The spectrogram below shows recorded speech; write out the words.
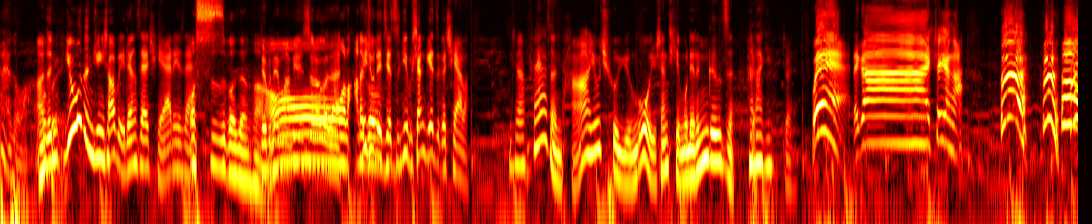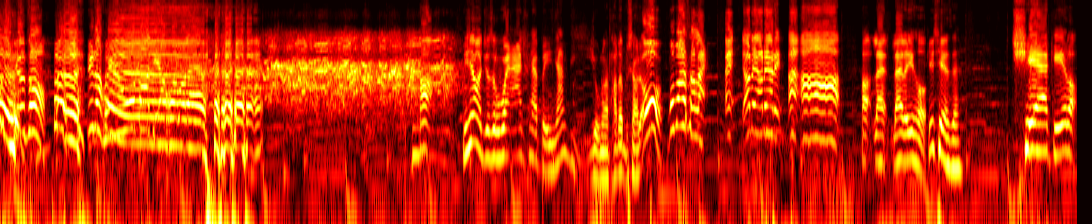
万多啊？人有人均消费两三千的噻。哦，十个人哈，对不对嘛？比如十多个人，你觉得这次你不想给这个钱了？你想，反正他有求于我，又想贴我的冷狗子，喊哪个？对，喂，那个小杨啊。嗯嗯，杨总，你咋会给我打电话了呢？好，你想就是完全被人家利用了，他都不晓得。哦，我马上来。哎，要得要得要得。啊啊啊啊！好，来来了以后给钱噻，钱给了。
